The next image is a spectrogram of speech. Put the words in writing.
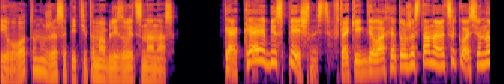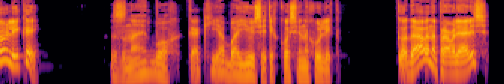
И вот он уже с аппетитом облизывается на нас. «Какая беспечность! В таких делах это уже становится косвенной уликой!» Знает Бог, как я боюсь этих косвенных улик. «Куда вы направлялись?»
